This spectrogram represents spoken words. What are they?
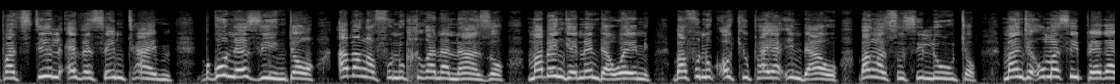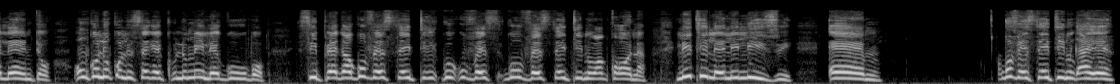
but still at the same time kunezinto abangafuna ukuhlukana nazo. Mabengena endaweni bafuna ukuoccupy indawo bangasusi lutho. Manje uma sibheka lento uNkulunkulu seke khulumile kubo. Sibheka kuverse 30 kuverse 13 wakhona. Lithi leli lizwi em kuverse 13 kaye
